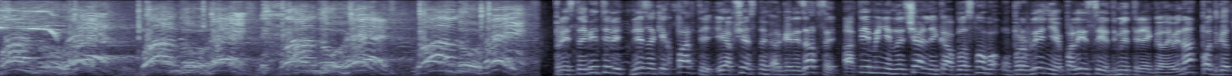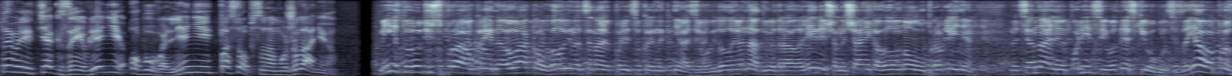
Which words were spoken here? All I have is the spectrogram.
Банду гей! Банду гей! Банду гей! Банду гей! Представители нескольких партий и общественных организаций от имени начальника областного управления полиции Дмитрия Головина подготовили текст заявлений об увольнении по собственному желанию. Міністр внутрішніх справ України Аваков, голови Національної поліції України Князєву, від Головина Дмитра Валерійовича, начальника головного управління Національної поліції в Одеській області. Заява про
